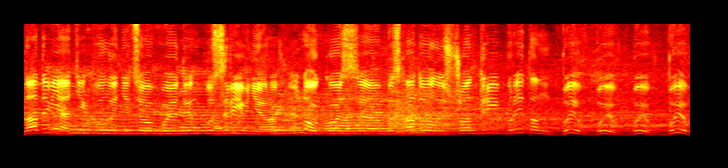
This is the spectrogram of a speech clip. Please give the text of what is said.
На 9-й хвилині цього поєдинку зрівнює рахунок. Ось е, ми згадували, що Андрій Британ бив, бив, бив, бив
